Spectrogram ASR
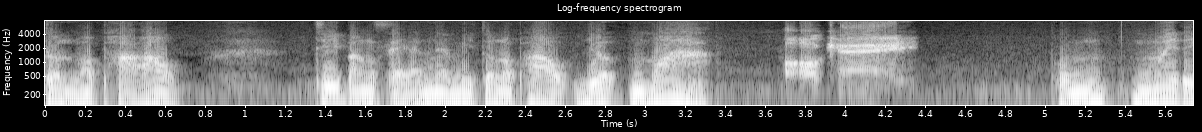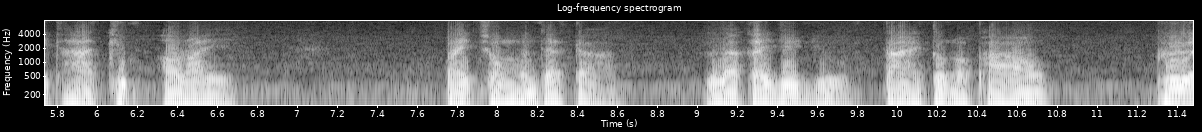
ต้นมะพร้าวที่บางแสนเนี่ยมีต้นมะพร้าวเยอะมาก Okay. ผมไม่ได้คาดคิดอะไร ไปชมบรรยากาศ แล้วก็ยืนอยู่ใต้ต้นมะพร้าวเพื่อ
